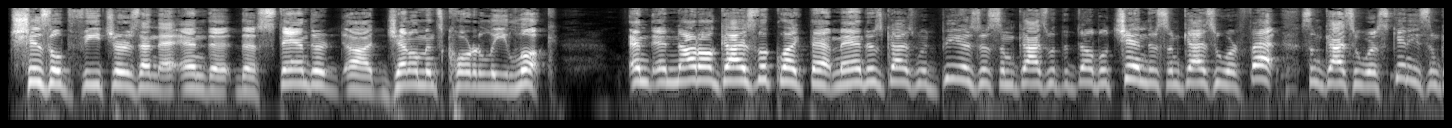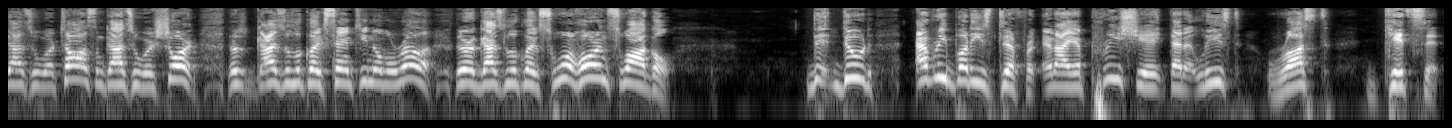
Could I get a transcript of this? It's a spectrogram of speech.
chiseled features and the, and the, the standard, uh, gentleman's quarterly look. And, and not all guys look like that, man. There's guys with beards. There's some guys with the double chin. There's some guys who are fat. Some guys who are skinny. Some guys who are tall. Some guys who are short. There's guys who look like Santino Marella. There are guys who look like Swar- Hornswoggle. D- dude, everybody's different. And I appreciate that at least Rust gets it.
